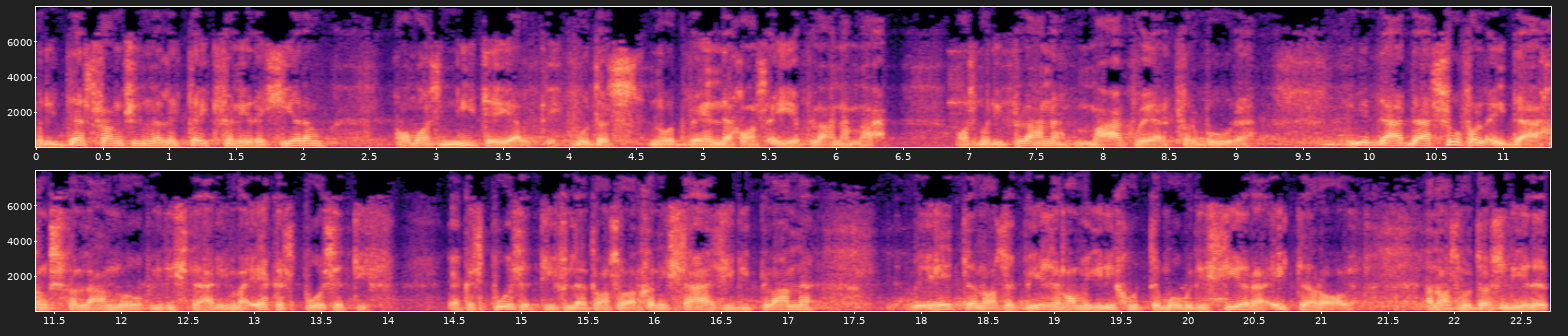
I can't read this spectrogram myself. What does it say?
met die disfunksionaliteit van die regering om ons nie te help nie moet ons noodwendig ons eie planne maak Ons moet die planne maak werk vir boere. Jy weet daar daar soveel uitdagings vir landbou op hierdie stadium, maar ek is positief. Ek is positief dat ons organisasie die planne het en ons is besig om hierdie goed te mobiliseer en uit te rol. En ons moet ons lede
